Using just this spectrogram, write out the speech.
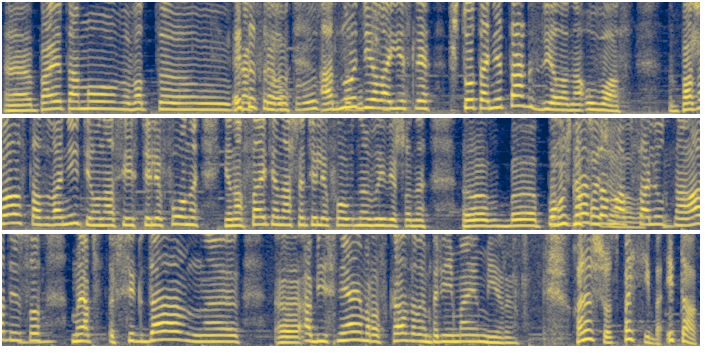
Э, поэтому вот, как скажем, вопрос, одно общем... дело, если что-то не так сделано у вас, пожалуйста, звоните, у нас есть телефоны, и на сайте наши телефоны вывешены по Можно каждому абсолютно адресу mm-hmm. мы всегда э, э, объясняем, рассказываем, принимаем меры. Хорошо, спасибо. Итак,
